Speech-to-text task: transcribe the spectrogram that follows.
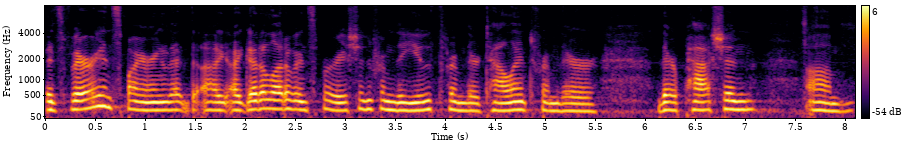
It's very inspiring. That I, I get a lot of inspiration from the youth, from their talent, from their their passion. Um,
